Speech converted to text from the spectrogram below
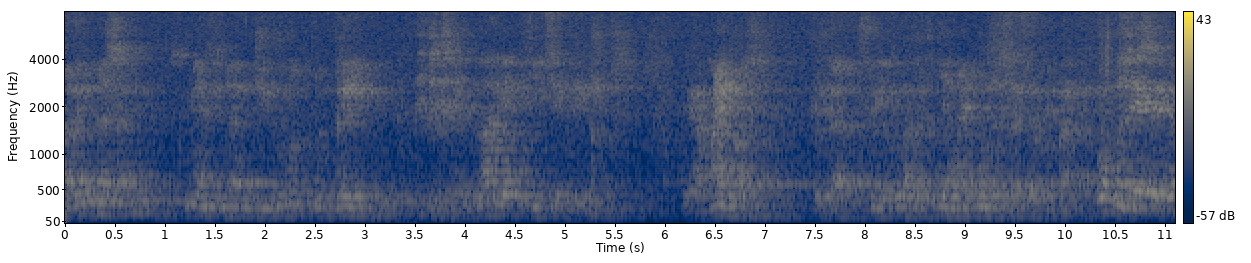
a venit mesaje, cum i-am zis noi atunci în urmă, cu trei exemplare ediție Cricius. Era mai groasă, că era scrietura hârtie mai bună și așa de departe. Concluzia este că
